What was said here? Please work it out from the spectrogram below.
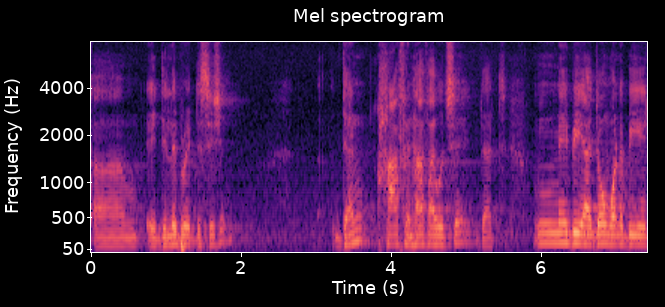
um, a deliberate decision. Then half and half, I would say that maybe I don't want to be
